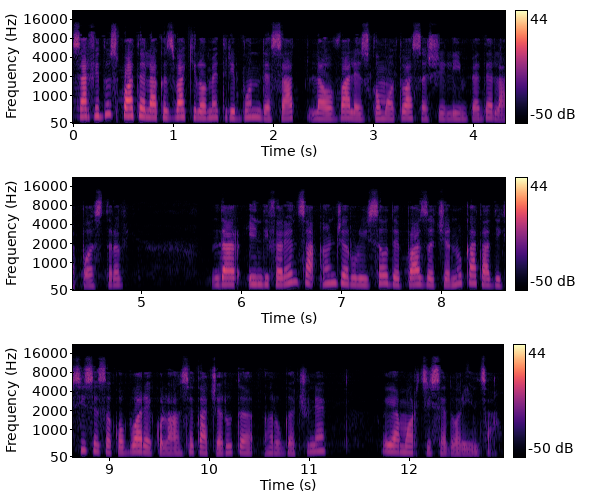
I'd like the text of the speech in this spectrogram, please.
S-ar fi dus poate la câțiva kilometri buni de sat, la o vale zgomotoasă și limpede, la păstrăvi, dar indiferența îngerului său de pază ce nu catadixise să coboare cu lanseta cerută în rugăciune, îi amorțise dorința.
